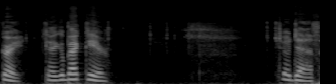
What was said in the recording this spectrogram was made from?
Great. Gotta go back here. To Death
